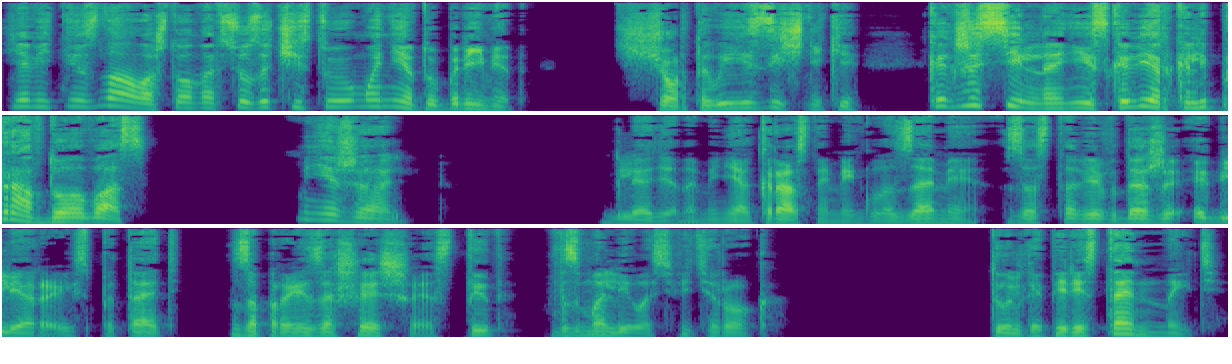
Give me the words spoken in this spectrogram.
Я ведь не знала, что она все за чистую монету примет! Чертовы язычники! Как же сильно они исковеркали правду о вас! Мне жаль!» Глядя на меня красными глазами, заставив даже Эглера испытать за произошедшее стыд, взмолилась ветерок. «Только перестань ныть!»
